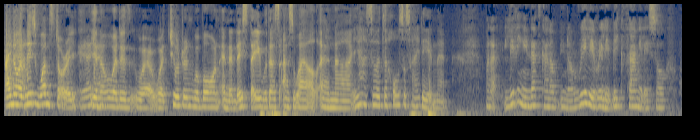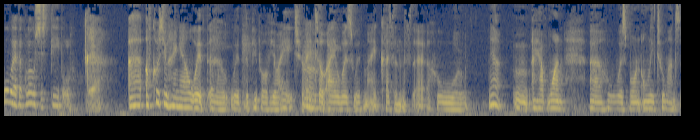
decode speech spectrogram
I know at least one story, Yeah, you yeah. know, where, where where children were born and then they stay with us as well, and uh, yeah, so it's a whole society in there. But uh, living in that kind of, you know, really, really big family, so who were the closest people there? Uh, of course, you hang out with uh, with the people of your age, right? Mm. So I was with my cousins uh, who were, yeah. Mm, I have one uh, who was born only two months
